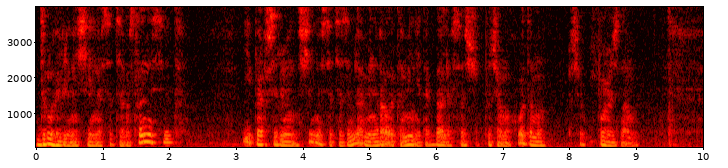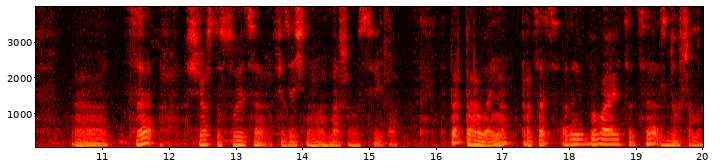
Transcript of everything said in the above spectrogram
Другий рівень щільності це рослинний світ. І перший рівень щільності це земля, мінерали, камінь і так далі, все, що, по чому ходимо, що поруч з нами. Е, Це що стосується фізичного нашого світу. Тепер паралельно процес один відбувається, це з душами.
